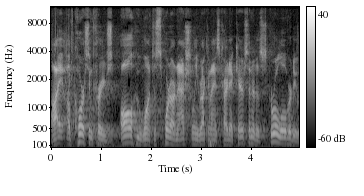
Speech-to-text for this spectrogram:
I, of course, encourage all who want to support our nationally recognized cardiac care centre to scroll over to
